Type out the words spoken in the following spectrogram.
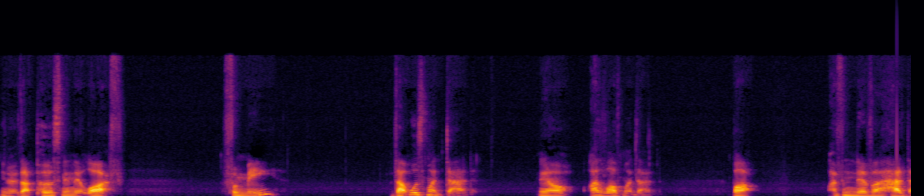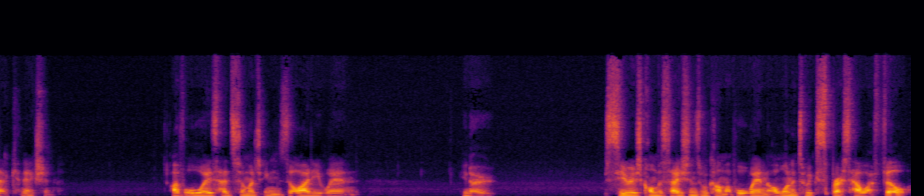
you know, that person in their life? for me, that was my dad. Now, I love my dad, but I've never had that connection. I've always had so much anxiety when, you know, serious conversations would come up or when I wanted to express how I felt,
